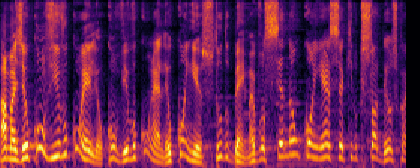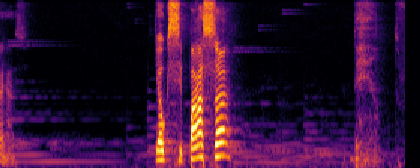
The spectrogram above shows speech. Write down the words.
Ah, mas eu convivo com ele, eu convivo com ela, eu conheço, tudo bem, mas você não conhece aquilo que só Deus conhece. Que é o que se passa dentro.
